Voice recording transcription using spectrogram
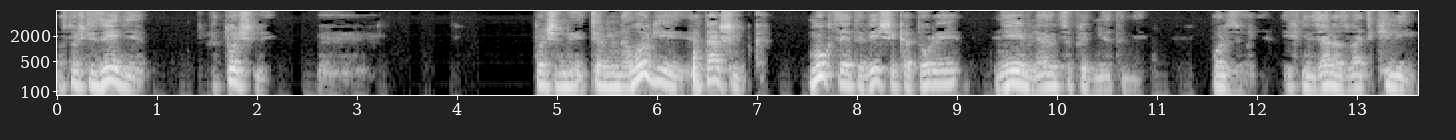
Но с точки зрения точной, э, точной терминологии, это ошибка. Мукцы – это вещи, которые не являются предметами пользования. Их нельзя назвать килим.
